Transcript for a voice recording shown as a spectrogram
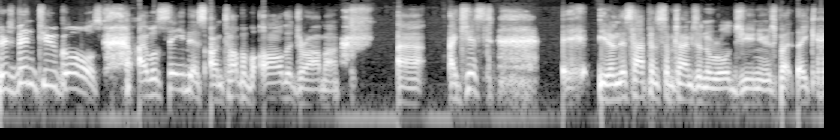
There's been two goals. I will say this on top of all the drama. Uh, I just, you know, this happens sometimes in the World Juniors, but like,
